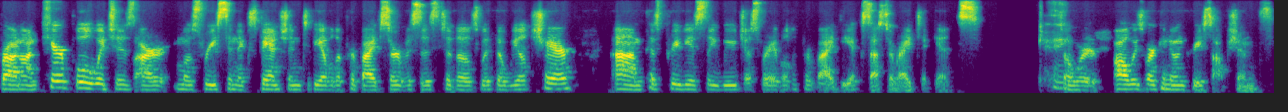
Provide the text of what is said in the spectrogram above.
brought on Carepool, which is our most recent expansion to be able to provide services to those with a wheelchair. because previously we just were able to provide the accessory tickets. Okay. So we're always working to increase options.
